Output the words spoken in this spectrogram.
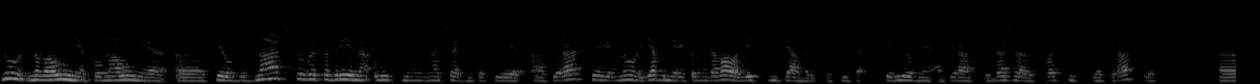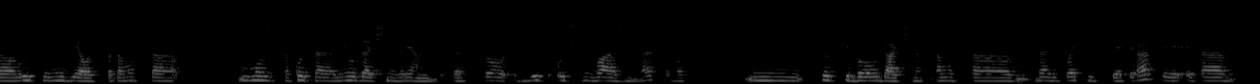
Ну, новолуние, полнолуние, э, все уже знают, что в это время лучше не назначать никакие операции. Но я бы не рекомендовала весь сентябрь какие-то серьезные операции. Даже пластические операции э, лучше не делать, потому что может какой-то неудачный вариант быть, а что здесь очень важно, да, чтобы все-таки было удачно, потому что даже пластические операции это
